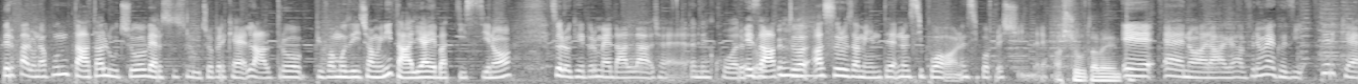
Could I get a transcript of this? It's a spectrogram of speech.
per fare una puntata Lucio versus Lucio, perché l'altro più famoso, diciamo, in Italia è Battisti, no? Solo che per me dalla, cioè... È nel cuore. Esatto, proprio. assolutamente, non si può, non si può prescindere. Assolutamente. E, eh no, raga, per me è così. Perché?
